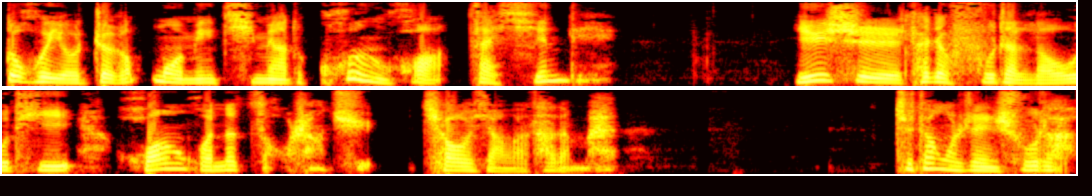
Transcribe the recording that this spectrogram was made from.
都会有这个莫名其妙的困惑在心里。于是他就扶着楼梯缓缓的走上去，敲响了他的门。就当我认输了。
